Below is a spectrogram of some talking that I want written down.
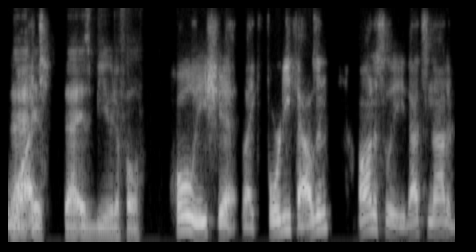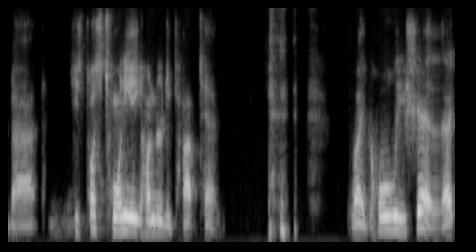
That what? is- that is beautiful. Holy shit! Like forty thousand. Honestly, that's not a bad. He's plus twenty eight hundred to top ten. like holy shit! That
